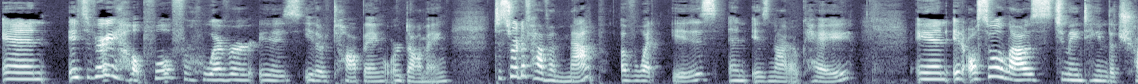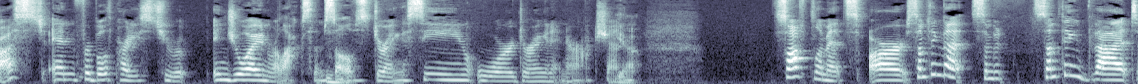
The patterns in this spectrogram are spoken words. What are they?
and it's very helpful for whoever is either topping or doming to sort of have a map of what is and is not okay. And it also allows to maintain the trust and for both parties to enjoy and relax mm-hmm. themselves during a scene or during an interaction Yeah. Soft limits are something that some something that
